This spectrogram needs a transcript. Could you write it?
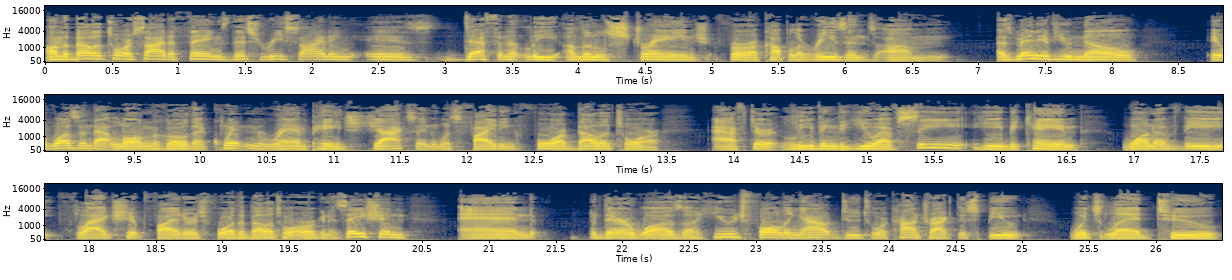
On the Bellator side of things, this re-signing is definitely a little strange for a couple of reasons. Um, as many of you know, it wasn't that long ago that Quinton Rampage Jackson was fighting for Bellator. After leaving the UFC, he became one of the flagship fighters for the Bellator organization, and there was a huge falling out due to a contract dispute, which led to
